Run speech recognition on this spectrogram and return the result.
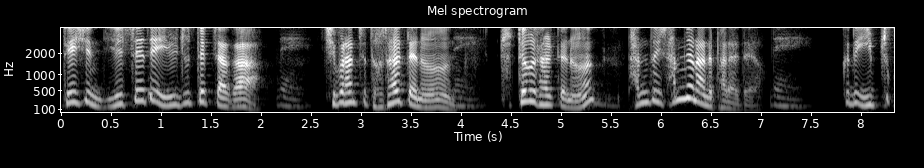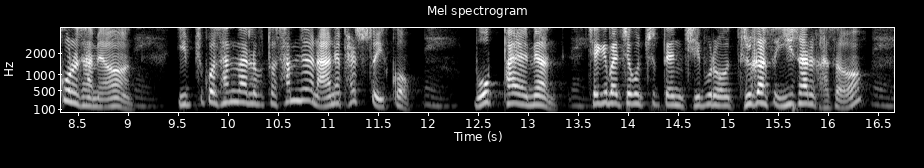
대신 1세대 1주택자가 네. 집을 한 채 더 살 때는 네. 주택을 살 때는 반드시 3년 안에 팔아야 돼요. 네. 근데 입주권을 사면 네. 입주권 산 날로부터 3년 안에 팔 수도 있고 네. 못 팔면 네. 재개발 재건축된 집으로 들어가서 이사를 가서 네.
